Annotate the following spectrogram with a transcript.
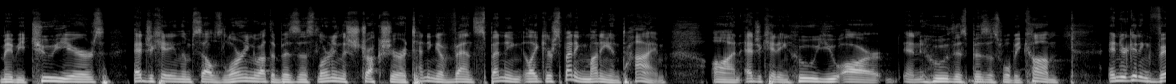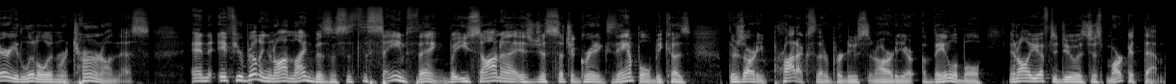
maybe two years, educating themselves, learning about the business, learning the structure, attending events, spending like you're spending money and time on educating who you are and who this business will become. And you're getting very little in return on this. And if you're building an online business, it's the same thing. But USANA is just such a great example because there's already products that are produced and already available, and all you have to do is just market them,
